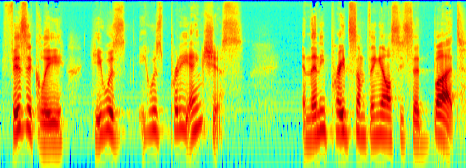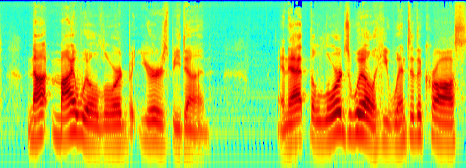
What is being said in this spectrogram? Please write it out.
Physically, he was, he was pretty anxious. And then he prayed something else. He said, But not my will, Lord, but yours be done. And at the Lord's will, he went to the cross.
